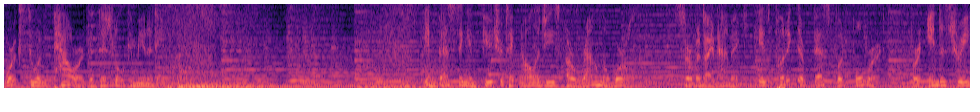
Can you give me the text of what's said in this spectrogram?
works to empower the digital community. Investing in future technologies around the world, Serba Dinamik is putting their best foot forward for Industry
